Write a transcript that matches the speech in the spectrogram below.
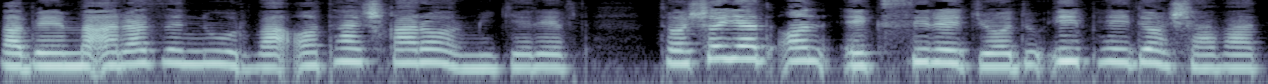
و به معرض نور و آتش قرار می گرفت تا شاید آن اکسیر جادویی پیدا شود.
